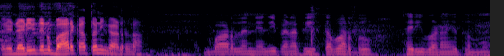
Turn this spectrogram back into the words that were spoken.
ਤੇਰੇ ਡੈਡੀ ਨੇ ਤੈਨੂੰ ਬਾਹਰ ਕਾਤੋਂ ਨਹੀਂ ਕੱਢਤਾ? ਬਾੜ ਲੈਣੇ ਦੀ ਪਹਿਲਾਂ ਫੀਸ ਤਾਂ ਭਰ ਦੋ ਫੇਰੀ ਬਾੜਾਂਗੇ ਤੁਹਾਨੂੰ।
